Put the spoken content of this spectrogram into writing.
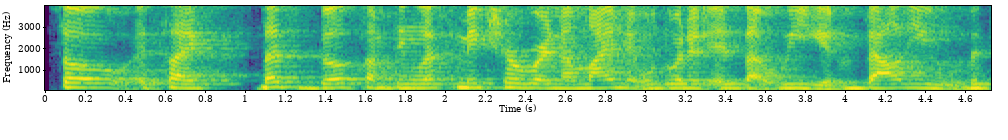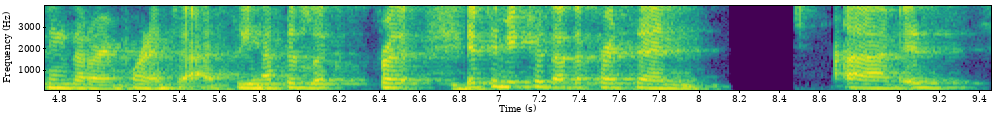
So it's like, let's build something. Let's make sure we're in alignment with what it is that we value, the things that are important to us. So you have to look for, you have to make sure that the person um, is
